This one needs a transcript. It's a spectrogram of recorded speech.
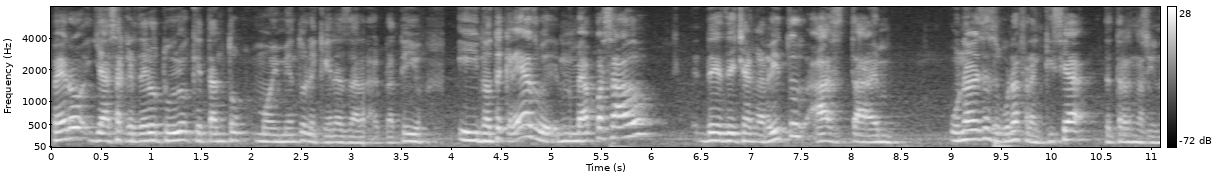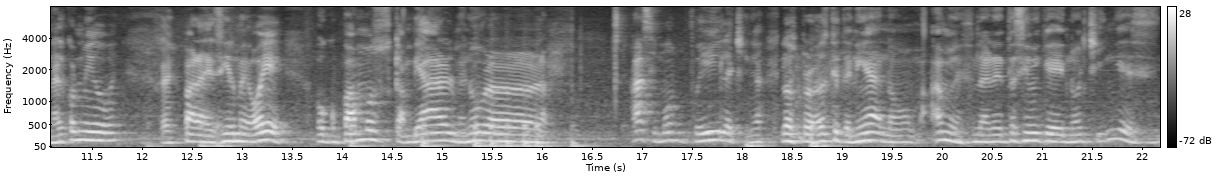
pero ya es a criterio tuyo qué tanto movimiento le quieras dar al platillo. Y no te creas, güey. Me ha pasado desde changarritos hasta en- una vez aseguró una franquicia de transnacional conmigo, güey. Para decirme, oye, ocupamos cambiar el menú, bla, bla, bla, bla. Ah, Simón, fui la chinga. Los proveedores que tenía, no mames, la neta sí me quedé, no chingues.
